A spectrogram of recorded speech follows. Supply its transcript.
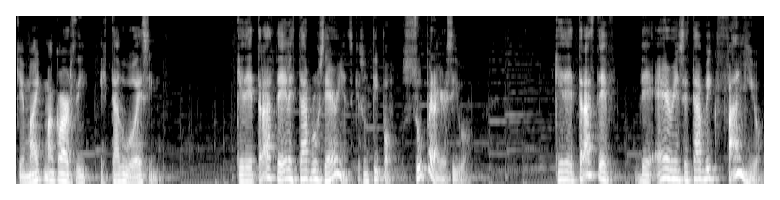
que Mike McCarthy está duodécimo? Que detrás de él está Bruce Arians, que es un tipo súper agresivo. Que detrás de, Arians está Big Fangio,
